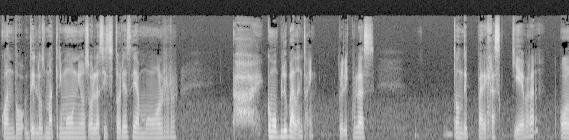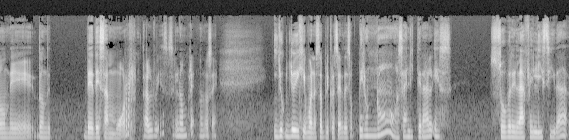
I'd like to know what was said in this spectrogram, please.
cuando. de los matrimonios o las historias de amor. Como Blue Valentine. Películas donde parejas quiebran. O donde. donde. de desamor, tal vez es el nombre, no lo sé. Y yo, yo dije, bueno, esta película ser de eso. Pero no, o sea, literal es sobre la felicidad.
